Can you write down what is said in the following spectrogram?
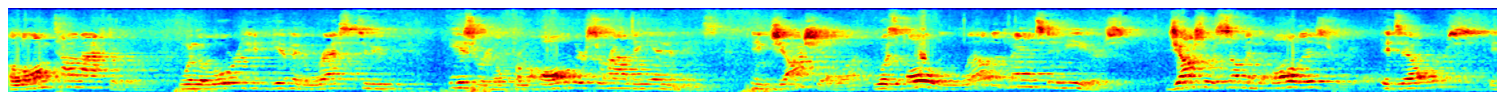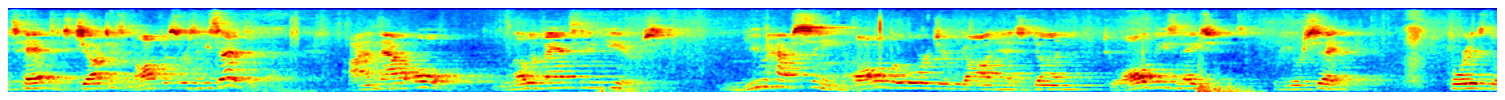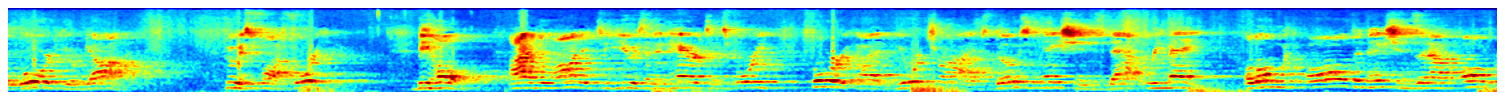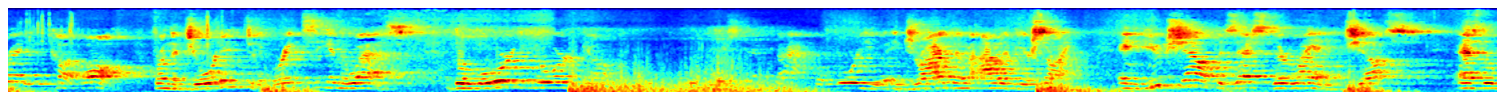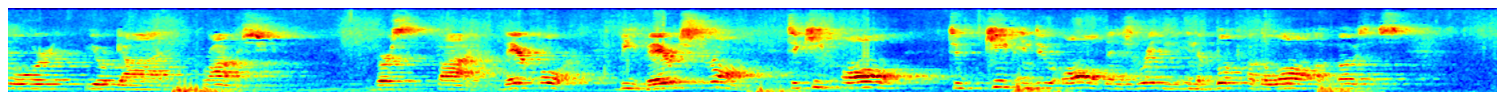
A long time afterward, when the Lord had given rest to Israel from all their surrounding enemies, and Joshua was old and well advanced in years, Joshua summoned all Israel, its elders, its heads, its judges, and officers, and he said to them, I am now old well advanced in years. You have seen all the Lord your God has done to all these nations for your sake. For it is the Lord your God who has fought for you. Behold, I have allotted to you as an inheritance for, for uh, your tribes those nations that remain, along with all the nations that I've already cut off, from the Jordan to the great sea in the west. The Lord your God will push them back before you and drive them out of your sight. And you shall possess their land just as the Lord your God promised you. Verse 5 Therefore, be very strong to keep all to keep and do all that is written in the book of the law of Moses,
